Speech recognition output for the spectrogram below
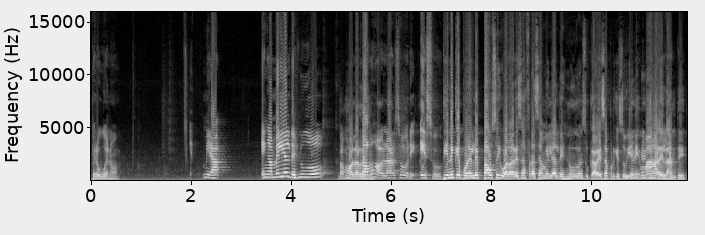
pero bueno. Mira, en Amelia el desnudo Vamos a hablar de vamos eso. a hablar sobre eso. Tienen que ponerle pausa y guardar esa frase Amelia al desnudo en su cabeza porque eso viene más adelante.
